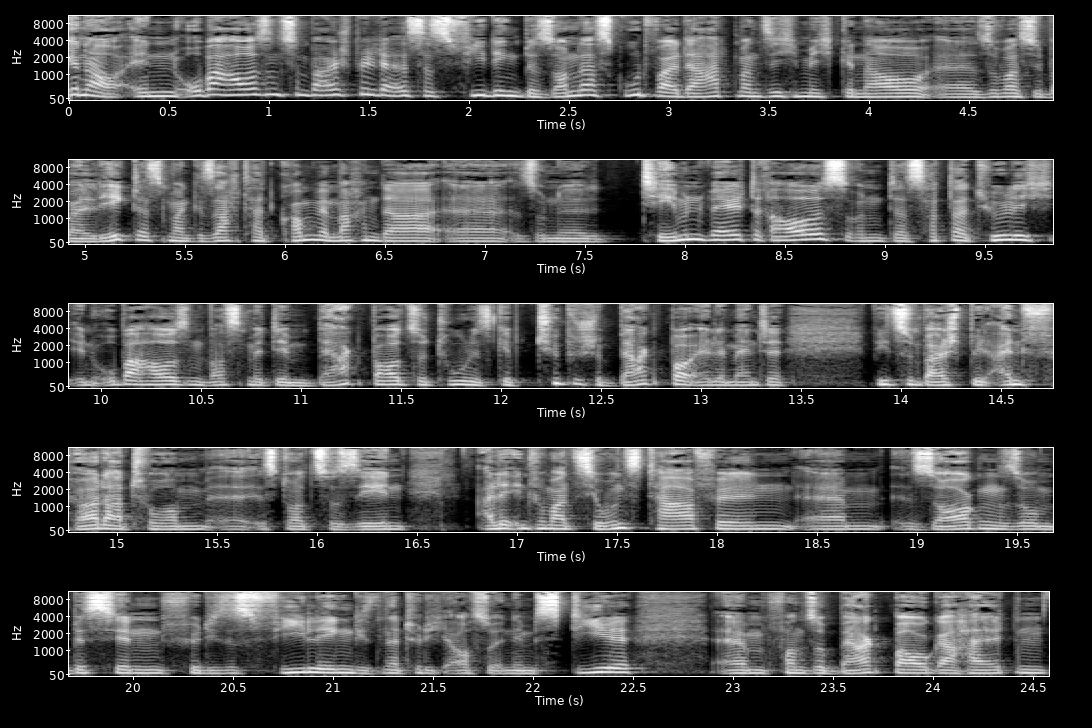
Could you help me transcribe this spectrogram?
Genau, in Oberhausen zum Beispiel, da ist das Feeling besonders gut, weil da hat man sich nämlich genau äh, sowas überlegt, dass man gesagt hat, komm, wir machen da äh, so eine Themenwelt draus und das hat natürlich in Oberhausen was mit dem Bergbau zu tun. Es gibt typische Bergbauelemente, wie zum Beispiel ein Förderturm äh, ist dort zu sehen. Alle Informationstafeln ähm, sorgen so ein bisschen für dieses Feeling, die sind natürlich auch so in dem Stil ähm, von so Bergbau gehalten.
